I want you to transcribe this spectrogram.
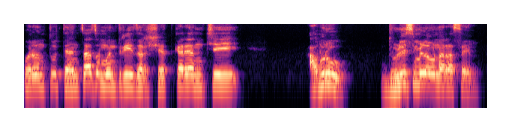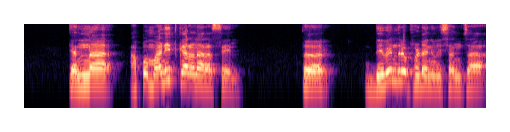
परंतु त्यांचाच मंत्री जर शेतकऱ्यांची आबरू धुळीस मिळवणार असेल त्यांना अपमानित करणार असेल तर देवेंद्र फडणवीसांचा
